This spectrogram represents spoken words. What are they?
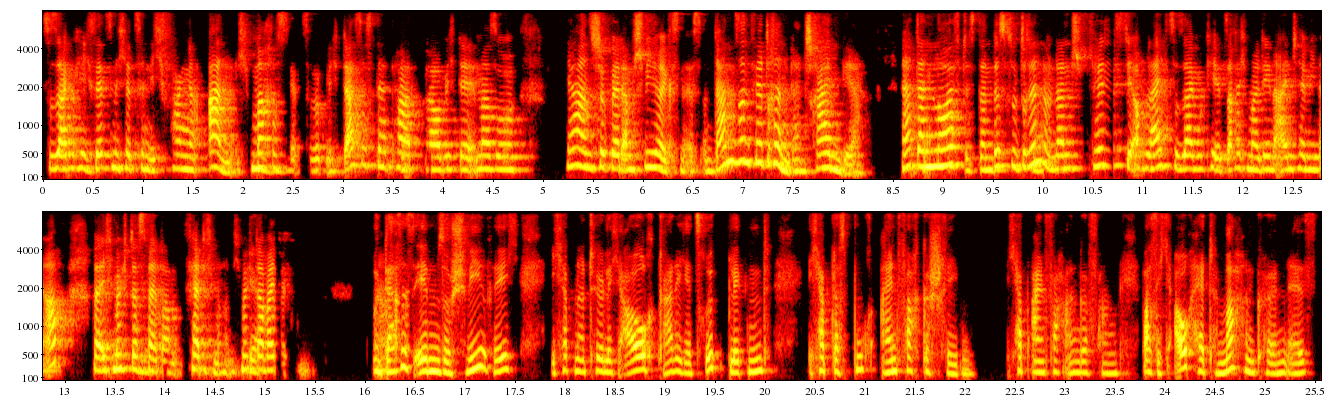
zu sagen, okay, ich setze mich jetzt hin, ich fange an, ich mache mhm. es jetzt wirklich. Das ist der Part, glaube ich, der immer so ja ein Stück weit am schwierigsten ist. Und dann sind wir drin, dann schreiben wir. Ja, dann läuft es, dann bist du drin und dann fällt es dir auch leicht zu sagen, okay, jetzt sage ich mal den einen Termin ab, weil ich möchte das fertig machen, ich möchte ja. da weiterkommen. Und das ist eben so schwierig. Ich habe natürlich auch, gerade jetzt rückblickend, ich habe das Buch einfach geschrieben. Ich habe einfach angefangen. Was ich auch hätte machen können, ist,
